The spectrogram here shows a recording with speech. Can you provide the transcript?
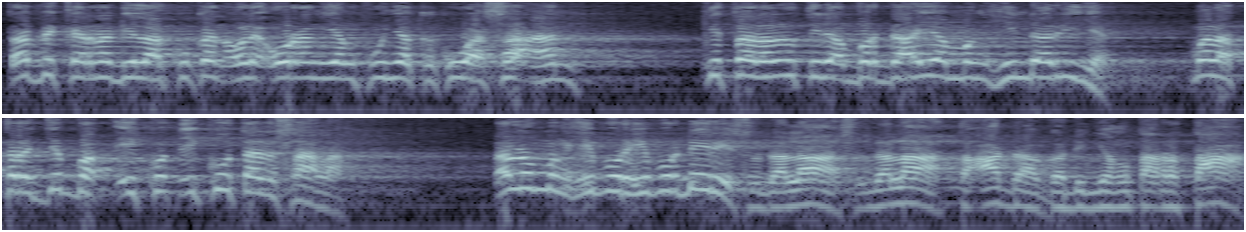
Tapi karena dilakukan oleh orang yang punya kekuasaan, kita lalu tidak berdaya menghindarinya. Malah terjebak ikut-ikutan salah. Lalu menghibur-hibur diri. Sudahlah, sudahlah, tak ada gading yang tak retak.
